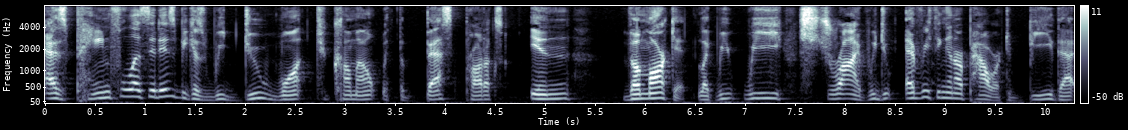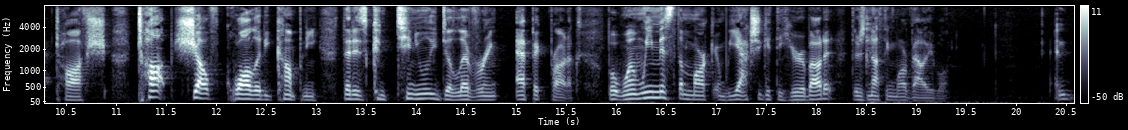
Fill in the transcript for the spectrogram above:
as painful as it is because we do want to come out with the best products in the market. Like we we strive, we do everything in our power to be that top sh- top shelf quality company that is continually delivering epic products. But when we miss the mark and we actually get to hear about it, there's nothing more valuable. And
